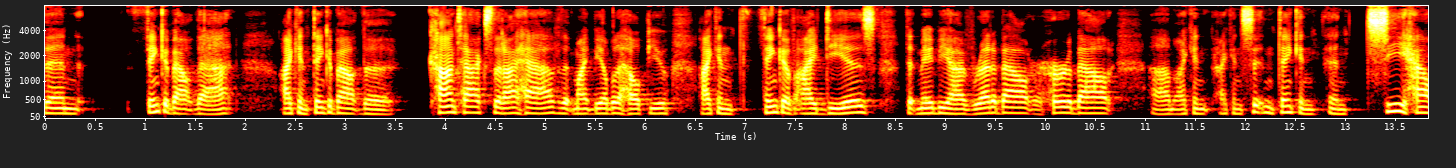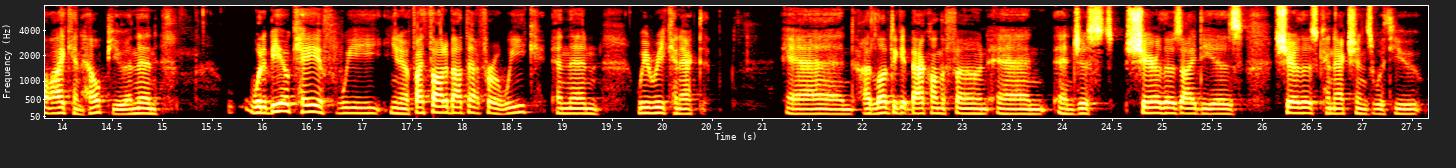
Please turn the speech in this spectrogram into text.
then think about that. I can think about the contacts that I have that might be able to help you. I can think of ideas that maybe I've read about or heard about. Um, I can I can sit and think and, and see how I can help you. And then would it be okay if we, you know, if I thought about that for a week and then we reconnected? And I'd love to get back on the phone and and just share those ideas, share those connections with you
